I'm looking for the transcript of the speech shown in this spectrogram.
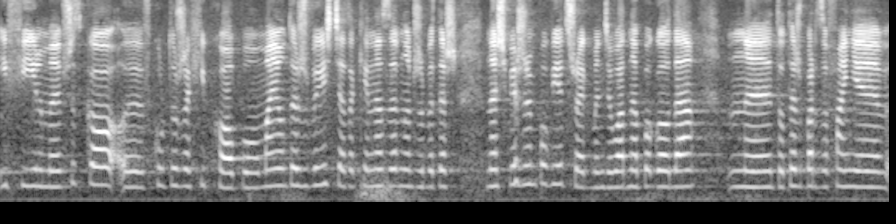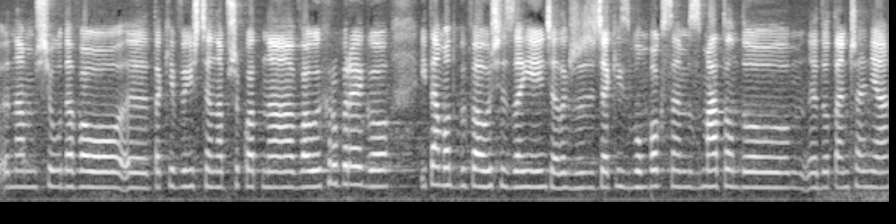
i filmy, wszystko e, w kulturze hip-hopu. Mają też wyjścia takie na zewnątrz, żeby też na świeżym powietrzu, jak będzie ładna pogoda, m, to też bardzo fajnie nam się udawało e, takie wyjścia na przykład na Wały Chrobrego i tam odbywały się zajęcia, także dzieciaki z boomboxem, z matą do, do tańczenia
